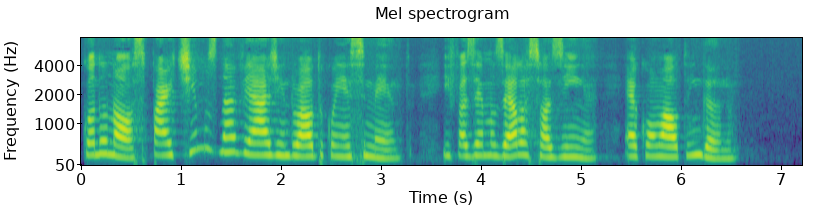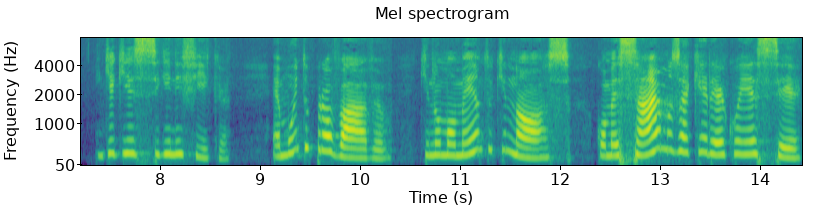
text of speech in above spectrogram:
quando nós partimos na viagem do autoconhecimento e fazemos ela sozinha, é com o auto-engano. O que, que isso significa? É muito provável que no momento que nós começarmos a querer conhecer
